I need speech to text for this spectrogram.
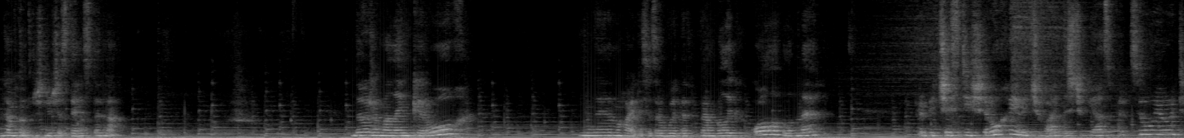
на внутрішню частину стегна. Дуже маленький рух. Не намагайтеся зробити прям велике коло, головне робіть частіші рухи і відчувайте, що м'язи працюють.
